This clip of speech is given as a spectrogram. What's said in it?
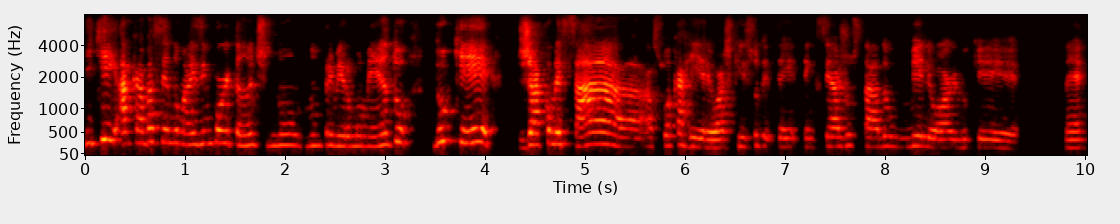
e que acaba sendo mais importante no, num primeiro momento do que já começar a sua carreira. Eu acho que isso tem, tem que ser ajustado melhor do que, né?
